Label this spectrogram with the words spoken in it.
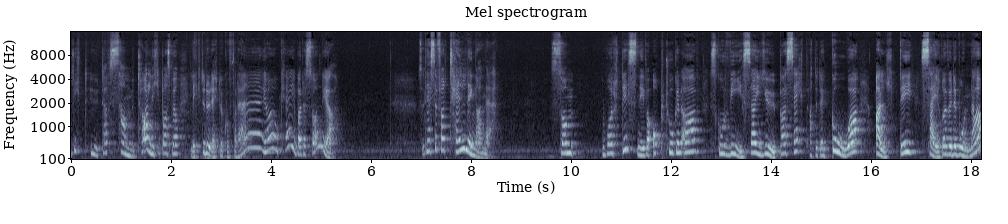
litt ut av samtalen? Ikke bare spør 'Likte du dette, og hvorfor det?' 'Ja, OK, var det sånn, ja?' Så disse fortellingene som Walt Disney var opptatt av, skulle vise dypest sett at det gode alltid seirer over det vonde,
